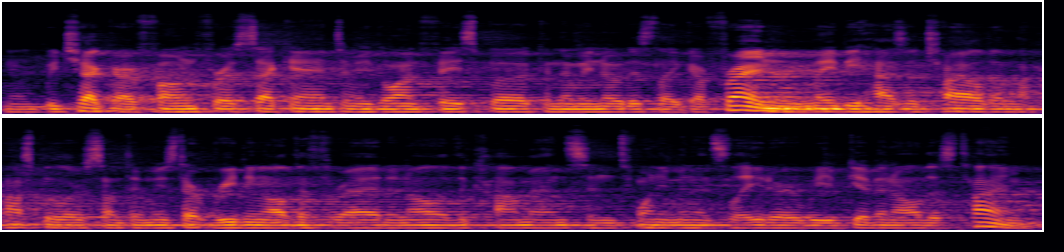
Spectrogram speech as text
You know, we check our phone for a second and we go on Facebook and then we notice like a friend maybe has a child in the hospital or something. We start reading all the thread and all of the comments, and 20 minutes later, we've given all this time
